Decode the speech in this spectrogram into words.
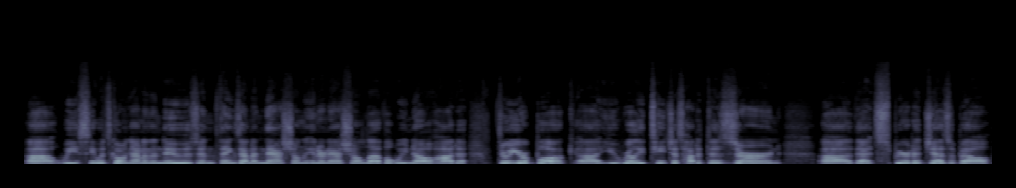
uh, we see what's going on in the news and things on a national and international level. We know how to, through your book, uh, you really teach us how to discern uh, that spirit of Jezebel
